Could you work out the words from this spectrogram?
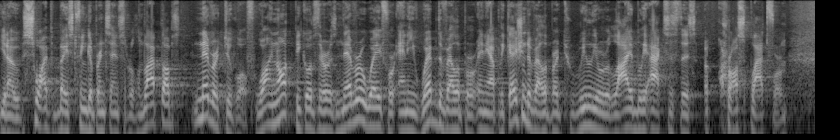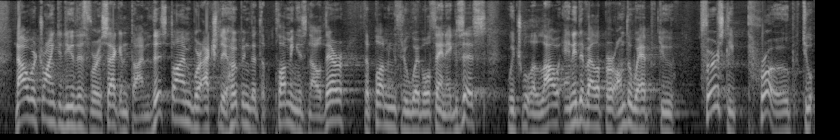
you know, swipe-based fingerprint sensors on laptops, never took off. Why not? Because there was never a way for any web developer or any application developer to really reliably access access this across platform. Now we're trying to do this for a second time. This time we're actually hoping that the plumbing is now there. The plumbing through WebAuthn exists, which will allow any developer on the web to firstly probe to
